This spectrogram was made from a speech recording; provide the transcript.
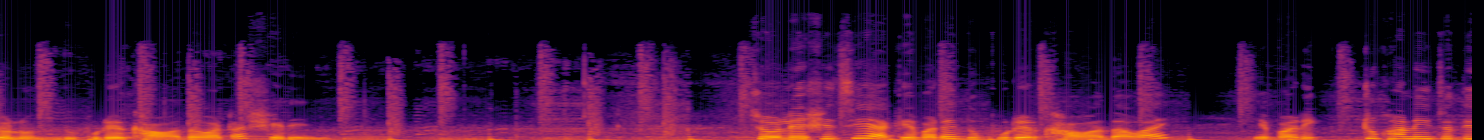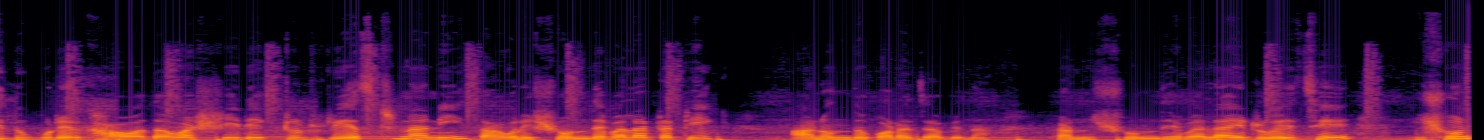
চলুন, দুপুরের খাওয়া দাওয়াটা সেরে নিই। চলে এসেছি একেবারে দুপুরের খাওয়া দাওয়ায় এবার একটুখানি যদি দুপুরের খাওয়া দাওয়া সেরে একটু রেস্ট না নিই, তাহলে সন্ধেবেলাটা ঠিক আনন্দ করা যাবে না। কারণ সন্ধেবেলায় রয়েছে ভীষণ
